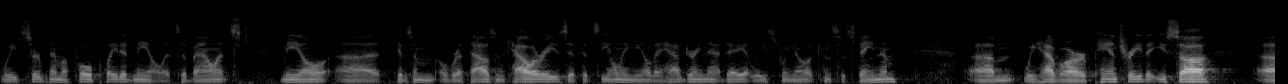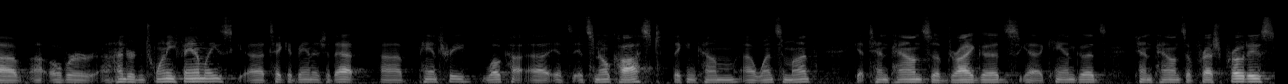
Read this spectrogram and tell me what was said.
we serve them a full plated meal. It's a balanced meal uh, gives them over a thousand calories. If it's the only meal they have during that day at least we know it can sustain them. Um, we have our pantry that you saw uh, uh, over 120 families uh, take advantage of that pantry. Low co- it's, it's no cost. They can come once a month get 10 pounds of dry goods, uh, canned goods, 10 pounds of fresh produce,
